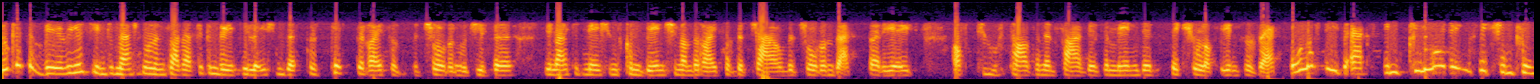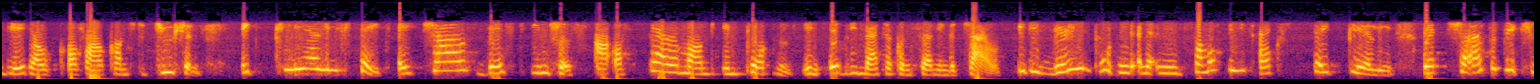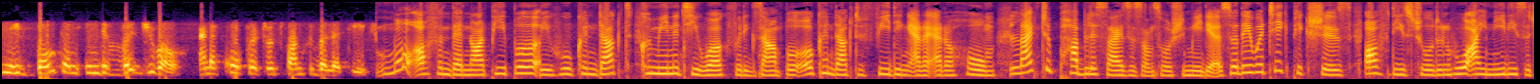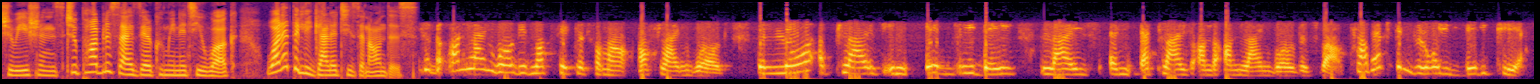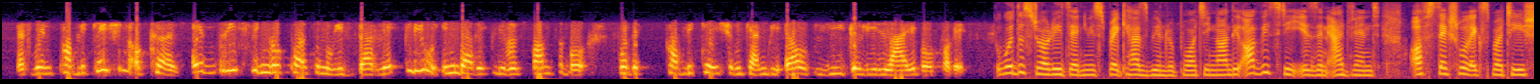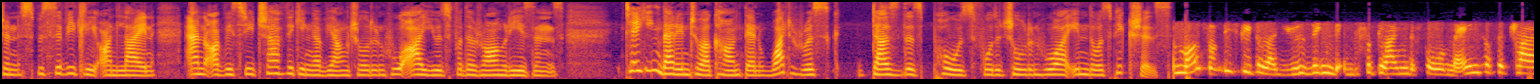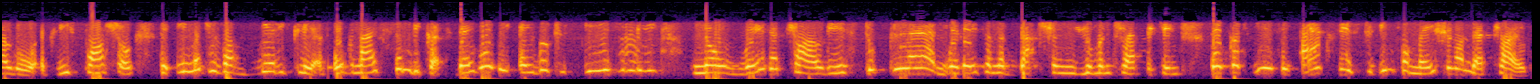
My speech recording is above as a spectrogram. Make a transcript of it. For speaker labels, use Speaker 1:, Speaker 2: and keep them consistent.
Speaker 1: look at the various international and South African regulations that protect the rights of the children, which is the United Nations Convention on the Rights of the Child, the Children's Act 38 of 2005, there's amended Sexual Offences Act. All of these acts, including Section 28 of, of our Constitution, it clearly states a child's best interests are of paramount importance in every matter concerning the child. It is very important, and in some of these acts state clearly child protection is both an individual and a corporate responsibility.
Speaker 2: More often than not, people who conduct community work, for example, or conduct feeding at a, at a home, like to publicize this on social media. So they would take pictures of these children who are in needy situations to publicize their community work. What are the legalities around this?
Speaker 1: So the online world is not separate from our offline world. The law applies in everyday lives and applies on the online world as well. South African law is very clear that when publication occurs, every single person who is directly or indirectly responsible for the publication can be held legally liable for it.
Speaker 2: With the stories that Newsbreak has been reporting on, there obviously is an advent of sexual exploitation, specifically online, and obviously trafficking of young children who are used for the wrong reasons. Taking that into account, then, what risk does this pose for the children who are in those pictures?
Speaker 1: Most of these people are using, supplying the full names of the child or at least partial. The images are very clear. Organized syndicates, they will be able to easily know where the child is to plan whether it's an abduction, human trafficking. They've got easy access to information on that child.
